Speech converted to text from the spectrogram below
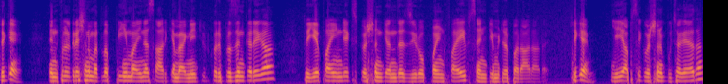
ठीक है? इन्फिल्ट्रेशन मतलब पी माइनस आर के मैग्नीट्यूड को रिप्रेजेंट करेगा। तो ये फाइंड एक्स क्वेश्चन के अंदर 0.5 सेंटीमीटर पर आ रहा है। ठीक है? यही आपसे क्वेश्चन पूछा गया था।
